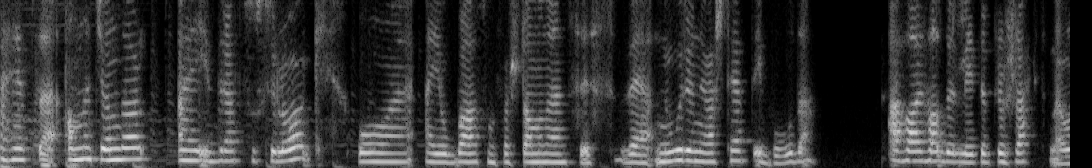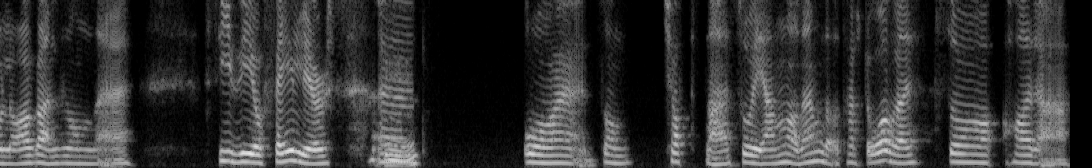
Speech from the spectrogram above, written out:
Jeg heter Anne Kjøndal. Jeg er idrettssosiolog, og jeg jobber som førsteamanuensis ved Nord universitet i Bodø. Jeg har hatt et lite prosjekt med å lage en sånn eh, CV of failures. Eh, mm. Og sånn kjapt når jeg så igjennom den da, og telte over, så har jeg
